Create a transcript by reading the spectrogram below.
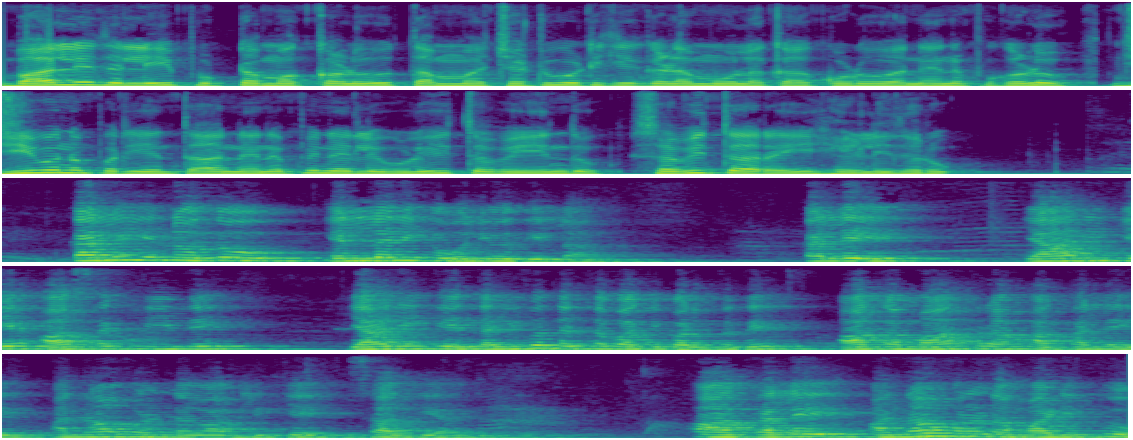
ಬಾಲ್ಯದಲ್ಲಿ ಪುಟ್ಟ ಮಕ್ಕಳು ತಮ್ಮ ಚಟುವಟಿಕೆಗಳ ಮೂಲಕ ಕೊಡುವ ನೆನಪುಗಳು ಜೀವನ ಪರ್ಯಂತ ನೆನಪಿನಲ್ಲಿ ಉಳಿಯುತ್ತವೆ ಎಂದು ಸವಿತಾ ರೈ ಹೇಳಿದರು. ಕಲೆ ಎನ್ನುವುದು ಎಲ್ಲರಿಗೂ ಒಲಿಯುವುದಿಲ್ಲ. ಕಲೆ ಯಾರಿಗೆ ಆಸಕ್ತಿ ಇದೆ? ಯಾರಿಗೆ ದೈವದತ್ತವಾಗಿ ಬರುತ್ತದೆ, ಆಗ ಮಾತ್ರ ಆ ಕಲೆ ಅನಾವರಣವಾಗಲಿಕ್ಕೆ ಸಾಧ್ಯ ಆಗುತ್ತೆ ಆ ಕಲೆ ಅನಾವರಣ ಮಾಡಿದ್ದು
